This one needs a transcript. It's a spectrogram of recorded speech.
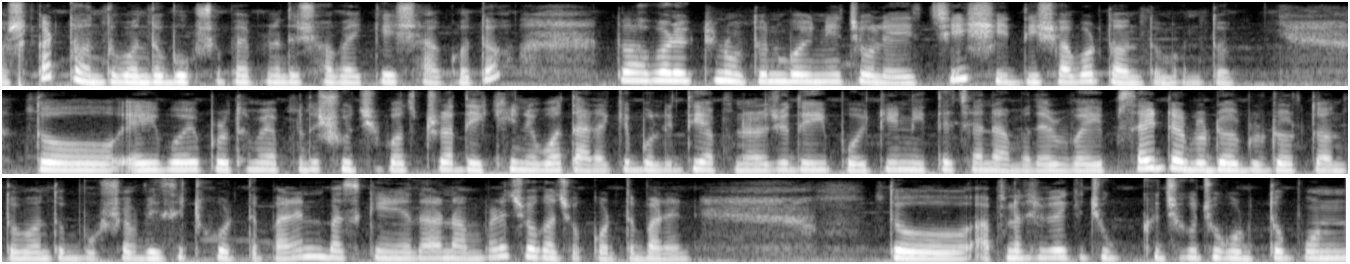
নমস্কার তন্ত্রবন্ধ বুকশপে আপনাদের সবাইকে স্বাগত। তো আবার একটি নতুন বই নিয়ে চলে এসেছি সিদ্ধিসাবর তন্ত্রমন্ত্র তো এই বইয়ে প্রথমে আপনাদের সূচিপত্রটা দেখিয়ে নেব। তার আগে বলে দিই, আপনারা যদি এই বইটি নিতে চান, আমাদের website W W dot Tantramantra bookshop visit করতে পারেন বা স্ক্রিনে দেওয়া নাম্বারে যোগাযোগ করতে পারেন। তো আপনাদের সাথে কিছু কিছু কিছু গুরুত্বপূর্ণ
